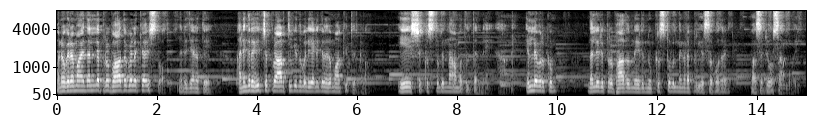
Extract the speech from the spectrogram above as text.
മനോഹരമായ നല്ല പ്രഭാത വിളക്കായി സ്തോത്രം. നിന്റെ ജനത്തെ അനുഗ്രഹിച്ച് പ്രാർത്ഥിക്കുന്ന വലിയ അനുഗ്രഹമാക്കി തീർക്കണം. യേശു ക്രിസ്തുവിൻ നാമത്തിൽ തന്നെ. ആമേ എല്ലാവർക്കും നല്ലൊരു പ്രഭാതം നേരുന്നു. ക്രിസ്തുവിൽ നിങ്ങളുടെ പ്രിയ സഹോദരൻ പാസ ജോസാമുവിൽ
